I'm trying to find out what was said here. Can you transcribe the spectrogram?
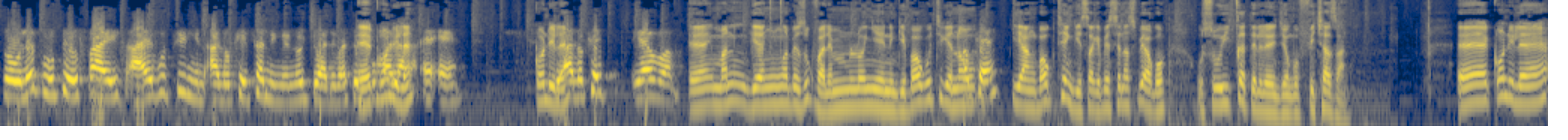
So le group yo-five hhayi ukuthi ngini-allocata nine nodwane basempumalanga e-e qondile? Allocate yebo. Eh mani ngiyancebeza ukuvala emlonyeni. Ngiba ukuthi-ke no yangiba ya ngiba ukuthengisa-ke bese nasibuyako usuyicedelele njengofeaturesana eh qondile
